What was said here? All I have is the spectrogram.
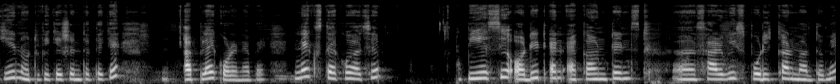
গিয়ে নোটিফিকেশনটা থেকে অ্যাপ্লাই করে নেবে। নেক্সট দেখো আছে PSC audit and accountants service পরীক্ষার মাধ্যমে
